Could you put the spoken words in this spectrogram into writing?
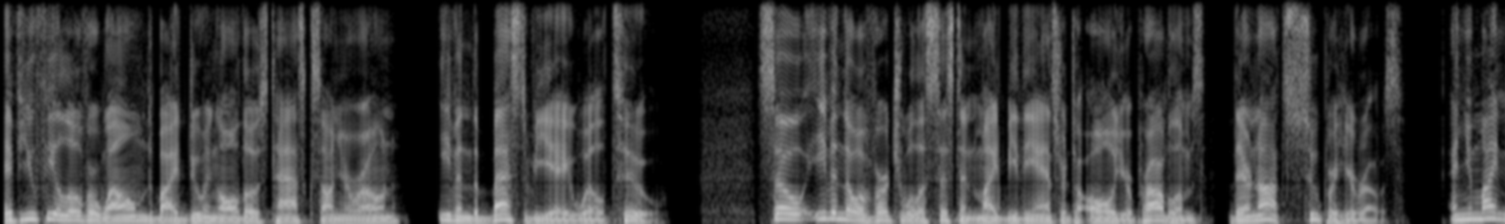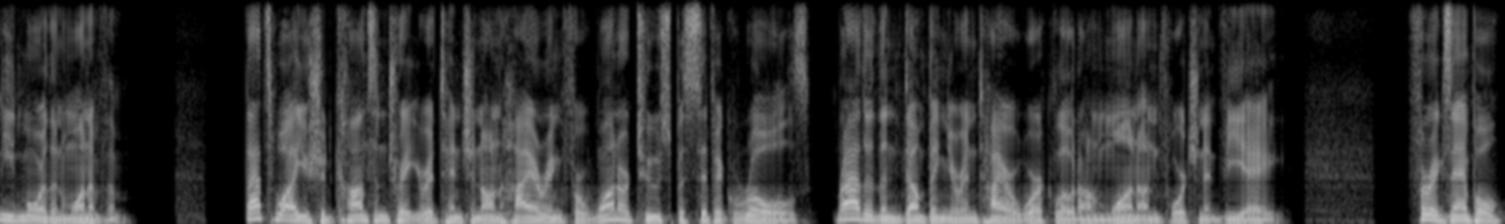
If you feel overwhelmed by doing all those tasks on your own, even the best VA will too. So, even though a virtual assistant might be the answer to all your problems, they're not superheroes, and you might need more than one of them. That's why you should concentrate your attention on hiring for one or two specific roles rather than dumping your entire workload on one unfortunate VA. For example,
